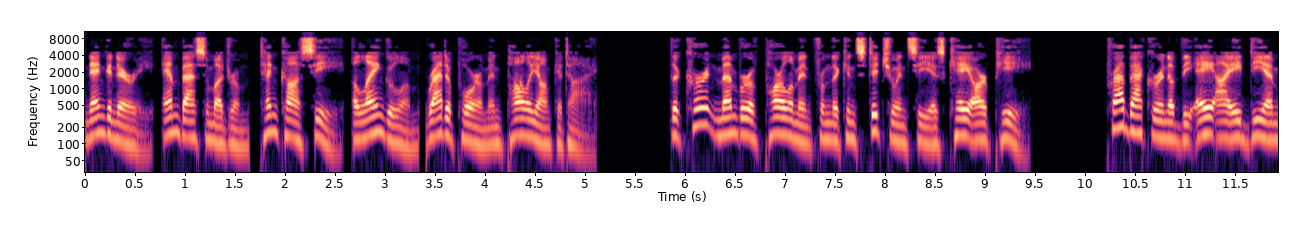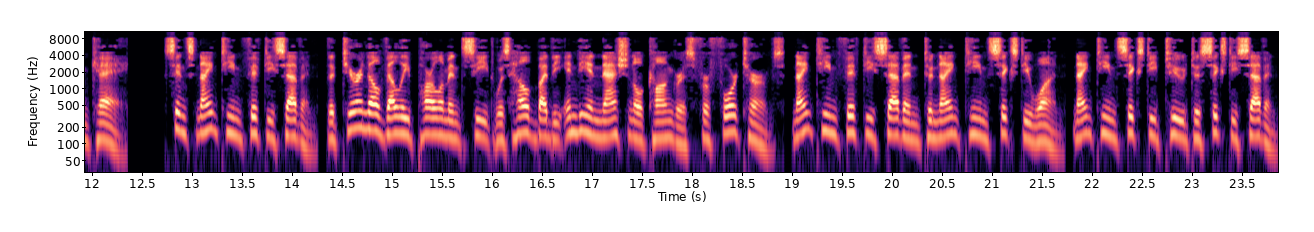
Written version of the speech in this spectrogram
Nanganeri, Ambasamudram, Tenkasi, Alangulam, Radhapuram and Palayamkottai. The current Member of Parliament from the constituency is KRP. Prabhakaran of the AIADMK. Since 1957, the Tirunelveli parliament seat was held by the Indian National Congress for four terms, 1957–1961, 1962–67,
